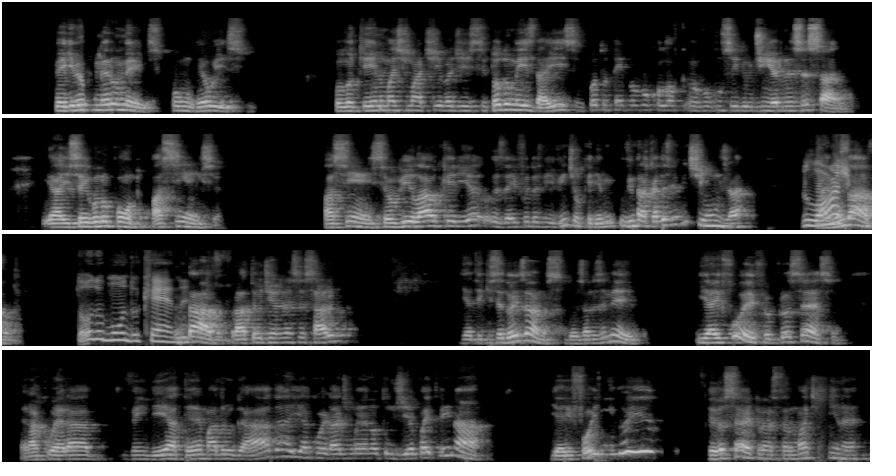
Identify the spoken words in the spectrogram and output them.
Peguei meu primeiro mês, pum, deu isso. Coloquei numa estimativa de se todo mês dá isso, em quanto tempo eu vou, colocar, eu vou conseguir o dinheiro necessário. E aí, segundo ponto, paciência. Paciência. Eu vi lá, eu queria, isso aí foi 2020, eu queria vir para cá em 2021 já. Lógico. Mas não dava. Todo mundo quer, né? Não dava. Para ter o dinheiro necessário, ia ter que ser dois anos, dois anos e meio. E aí foi, foi o processo. Era, era vender até madrugada e acordar de manhã no outro dia para ir treinar. E aí foi indo e deu certo, nós estamos aqui, né?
